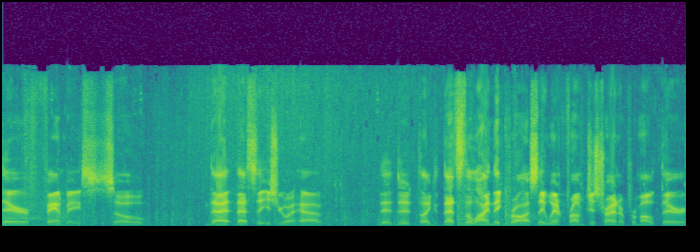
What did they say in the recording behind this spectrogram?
their fan base. So that that's the issue I have. Like that's the line they crossed. They went from just trying to promote their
